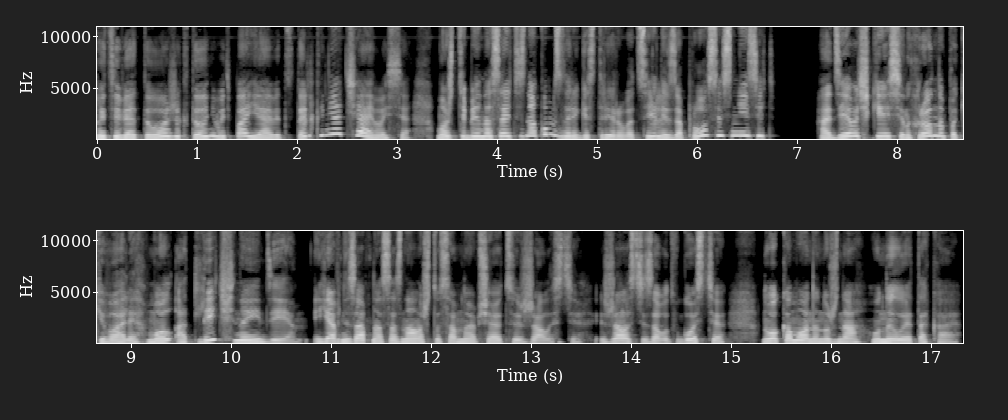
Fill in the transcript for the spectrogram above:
«У тебя тоже кто-нибудь появится, только не отчаивайся. Может, тебе на сайте знакомств зарегистрироваться или запросы снизить?» А девочки синхронно покивали, мол, отличная идея. И я внезапно осознала, что со мной общаются из жалости. Из жалости зовут в гости. Ну а кому она нужна, унылая такая?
